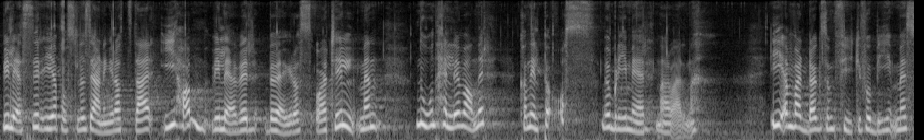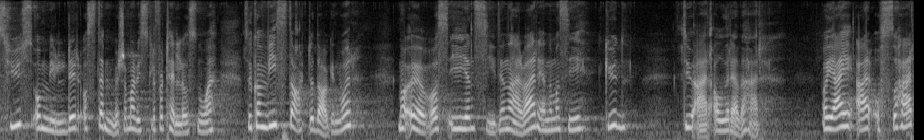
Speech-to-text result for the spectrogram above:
Vi leser i apostlenes gjerninger at det er i ham vi lever, beveger oss og er til. Men noen hellige vaner kan hjelpe oss med å bli mer nærværende. I en hverdag som fyker forbi med sus og mylder og stemmer som har lyst til å fortelle oss noe, så kan vi starte dagen vår med å øve oss i gjensidig nærvær gjennom å si Gud, du er allerede her. Og jeg er også her.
